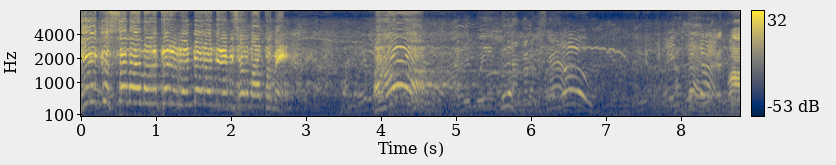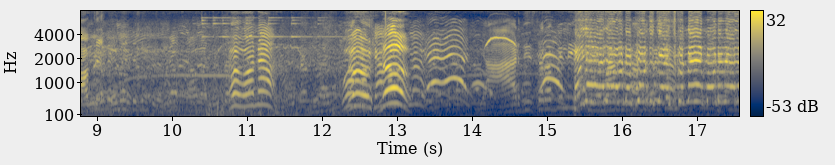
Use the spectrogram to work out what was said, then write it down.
మీకు సమయం ఆఖరి మాత్రమే. పూర్తి చేసుకున్నాయి మూడు వేల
